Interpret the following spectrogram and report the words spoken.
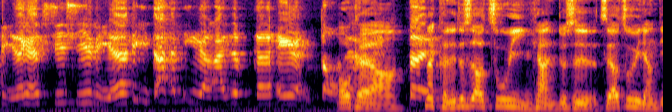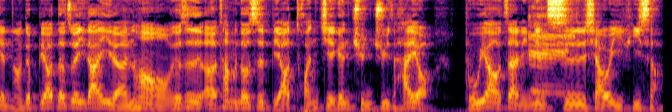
比那个西西里的意大利人还是跟黑人斗。OK 啊，对，那可能就是要注意，你看，就是只要注意两点呢，就不要得罪意大利人哈，就是呃，他们都是比较团结跟群居的，还有。不要在里面吃夏威夷披萨，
